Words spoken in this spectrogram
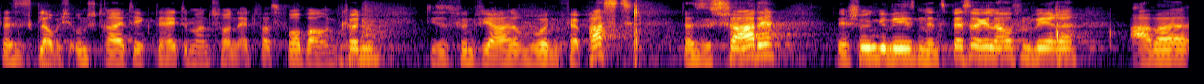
Das ist, glaube ich, unstreitig. Da hätte man schon etwas vorbauen können. Diese fünf Jahre wurden verpasst. Das ist schade. Wäre schön gewesen, wenn es besser gelaufen wäre. Aber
